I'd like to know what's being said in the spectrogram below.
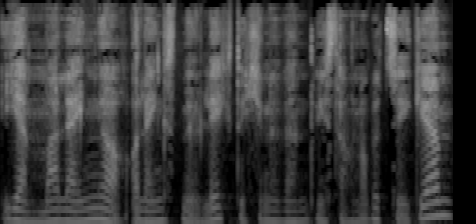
hjemme lenger og lengst mulig, og ikke nødvendigvis havne på et sykehjem.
